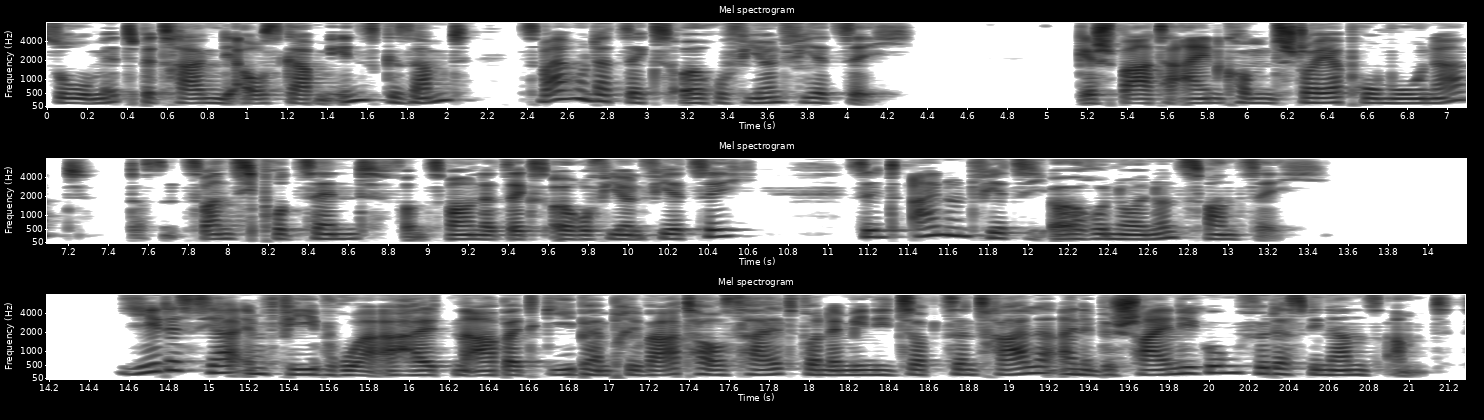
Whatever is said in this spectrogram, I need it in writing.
Somit betragen die Ausgaben insgesamt 206,44 Euro. Gesparte Einkommenssteuer pro Monat, das sind 20 Prozent von 206,44 Euro, sind 41,29 Euro. Jedes Jahr im Februar erhalten Arbeitgeber im Privathaushalt von der Minijobzentrale eine Bescheinigung für das Finanzamt.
